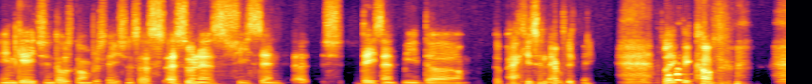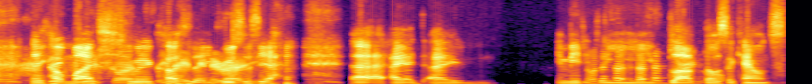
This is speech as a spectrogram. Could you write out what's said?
engage in those conversations. As as soon as she sent uh, sh- they sent me the the package and everything like the com like how much would it inclusions in the cost the inclusions yeah i i i, immediately that's a blocked turn those off. accounts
